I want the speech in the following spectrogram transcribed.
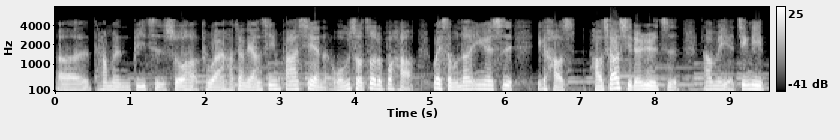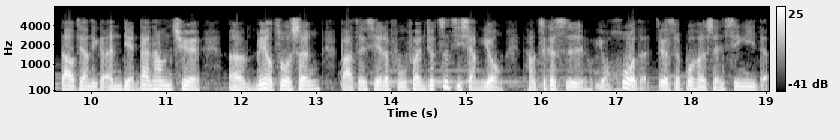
呃，他们彼此说哈，突然好像良心发现了，我们所做的不好，为什么呢？因为是一个好好消息的日子，他们也经历到这样的一个恩典，但他们却呃没有做声，把这些的福分就自己享用，他这个是有祸的，这个是不合神心意的。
